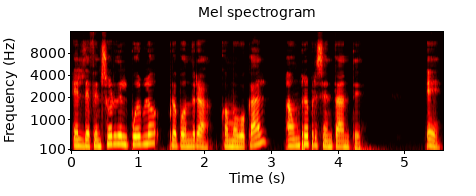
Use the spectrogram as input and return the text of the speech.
El defensor del pueblo propondrá como vocal a un representante. E.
